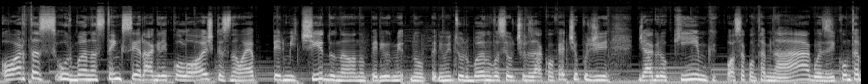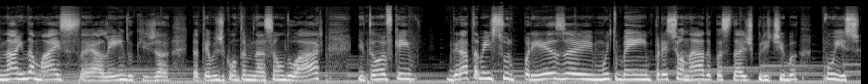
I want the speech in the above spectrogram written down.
hortas urbanas têm que ser agroecológicas, não é permitido no, período, no perímetro urbano você utilizar qualquer tipo de, de agroquímico que possa contaminar águas e contaminar ainda mais, é, além do que já, já temos de contaminação do ar. Então eu fiquei gratamente surpresa e muito bem impressionada com a cidade de Curitiba com isso.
